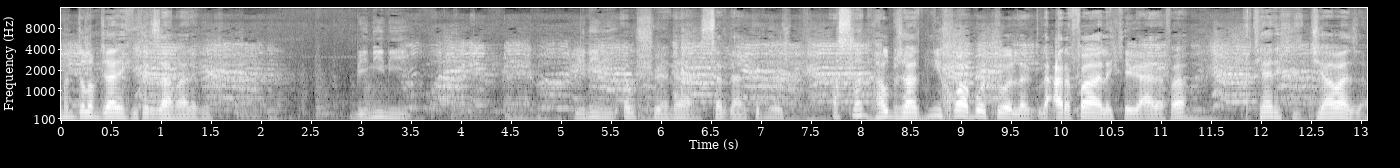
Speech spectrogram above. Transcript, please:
من دڵم جارێکی تر زامارە بێت. بینینی بینینی ئەو شوێنە سەردانکردنیش ئەسڵەن هەڵبژاردننی خوا بۆ تۆ لە عرفا لە کێوی عرفە اختیارێکی جیاوازە.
